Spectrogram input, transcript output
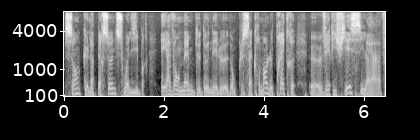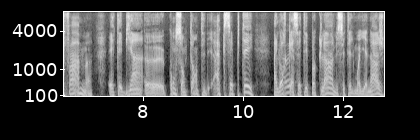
sans que la personne soit libre. Et avant même de donner le, donc le sacrement, le prêtre euh, vérifiait si la femme était bien euh, consentante, et acceptée. Alors Ah oui. qu'à cette époque-là, c'était le Moyen Âge,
